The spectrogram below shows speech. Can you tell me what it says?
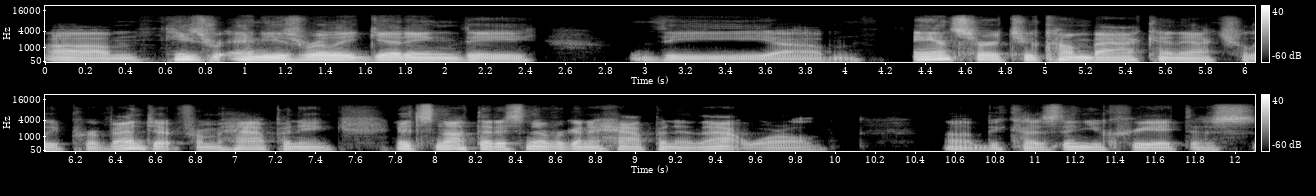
um he's and he's really getting the the um answer to come back and actually prevent it from happening. It's not that it's never going to happen in that world uh, because then you create this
